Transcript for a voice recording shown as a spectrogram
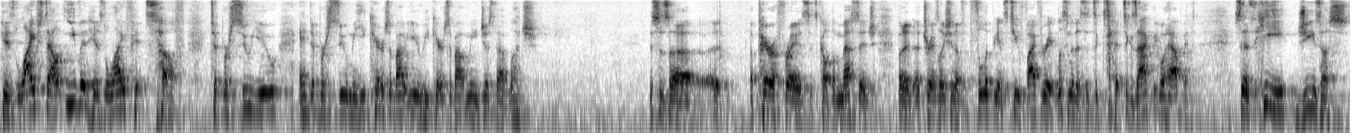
his lifestyle, even his life itself to pursue you and to pursue me. He cares about you, he cares about me just that much. This is a, a, a paraphrase. It's called The Message, but a, a, translation of Philippians 2 5 through 8. Listen to this, it's, it's exactly what happened. It says, He, Jesus,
